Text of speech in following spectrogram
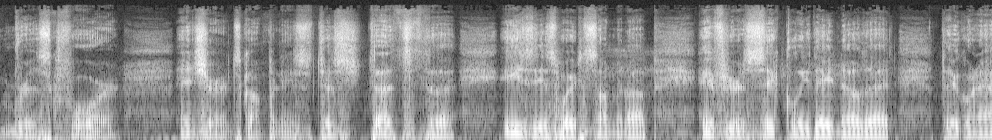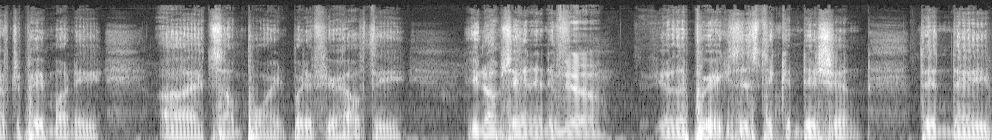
risk for insurance companies. Just that's the easiest way to sum it up. If you're sickly, they know that they're going to have to pay money uh, at some point. But if you're healthy, you know what I'm saying. And if Yeah. if you have that pre-existing condition, then they,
